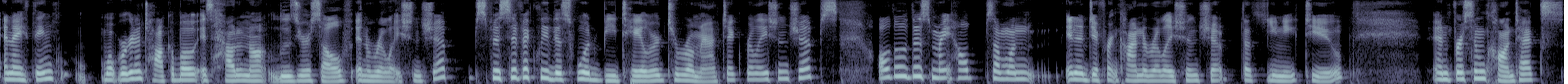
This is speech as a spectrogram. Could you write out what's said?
And I think what we're going to talk about is how to not lose yourself in a relationship. Specifically, this would be tailored to romantic relationships, although this might help someone in a different kind of relationship that's unique to you. And for some context,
